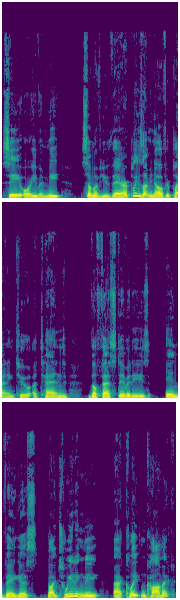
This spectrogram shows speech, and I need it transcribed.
see or even meet some of you there. Please let me know if you're planning to attend the festivities in Vegas by tweeting me at Clayton Comic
